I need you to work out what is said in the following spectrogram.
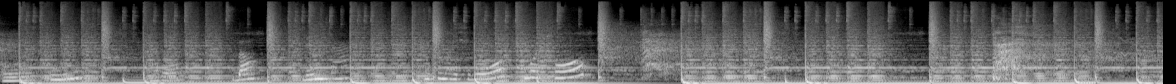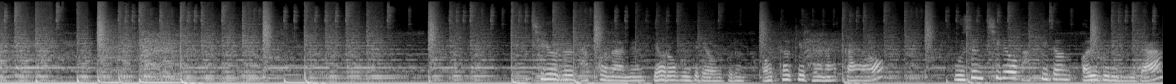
제일 크니? 바로 너, 민자. 숨 마시고, 15초. 치료를 받고 나면 여러분들의 얼굴은 어떻게 변할까요? 웃음 치료 받기 전 얼굴입니다.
